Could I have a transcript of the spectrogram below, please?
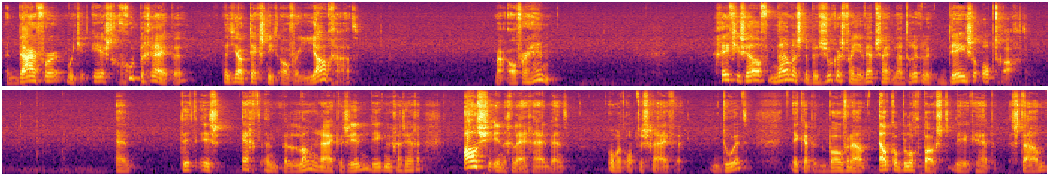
En daarvoor moet je eerst goed begrijpen dat jouw tekst niet over jou gaat, maar over hen. Geef jezelf namens de bezoekers van je website nadrukkelijk deze opdracht. En dit is echt een belangrijke zin die ik nu ga zeggen. Als je in de gelegenheid bent om het op te schrijven, doe het. Ik heb het bovenaan elke blogpost die ik heb staan,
